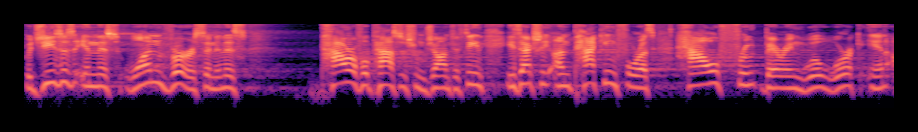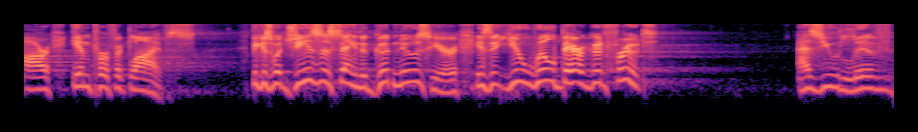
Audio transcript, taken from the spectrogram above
But Jesus, in this one verse and in this powerful passage from John 15 is actually unpacking for us how fruit bearing will work in our imperfect lives. Because what Jesus is saying, the good news here, is that you will bear good fruit as you live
